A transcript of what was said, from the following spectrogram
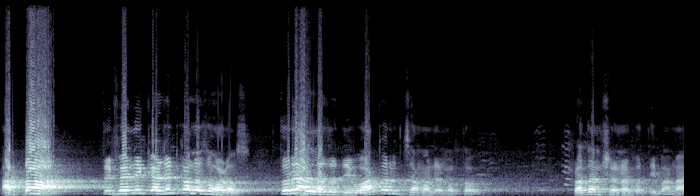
আব্বা! তুই ফেনি ক্যাডেট কলেজ হড়স তোরে আল্লাহ যদি ওয়াকর জামানের মতো প্রধান সেনাপতি বানা,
